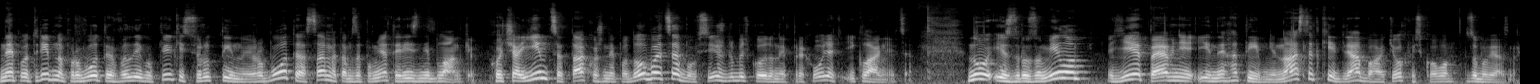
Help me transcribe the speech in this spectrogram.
не потрібно проводити велику кількість рутинної роботи, а саме там заповняти різні бланки. Хоча їм це також не подобається, бо всі ж люблять, коли до них приходять і кланяються. Ну і зрозуміло, є певні і негативні наслідки для багатьох військовозобов'язаних.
